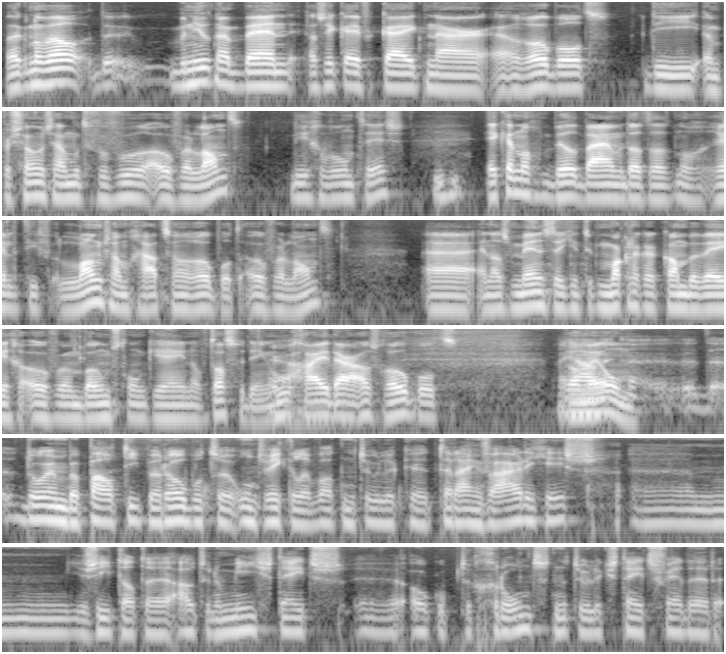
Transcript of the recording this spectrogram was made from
Wat ik nog wel de- benieuwd naar ben, als ik even kijk naar een robot die een persoon zou moeten vervoeren over land die gewond is. Mhm. Ik heb nog een beeld bij me dat dat nog relatief langzaam gaat, zo'n robot over land. Eh, en als mens dat je natuurlijk makkelijker kan bewegen over een boomstronkje heen of dat soort dingen. Hoe ga je daar als robot... Nou dan mee om? eh, Door een bepaald type robot te ontwikkelen wat natuurlijk eh, terreinvaardig is. Ehm, je ziet dat de autonomie steeds, ook op de grond, natuurlijk steeds verder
